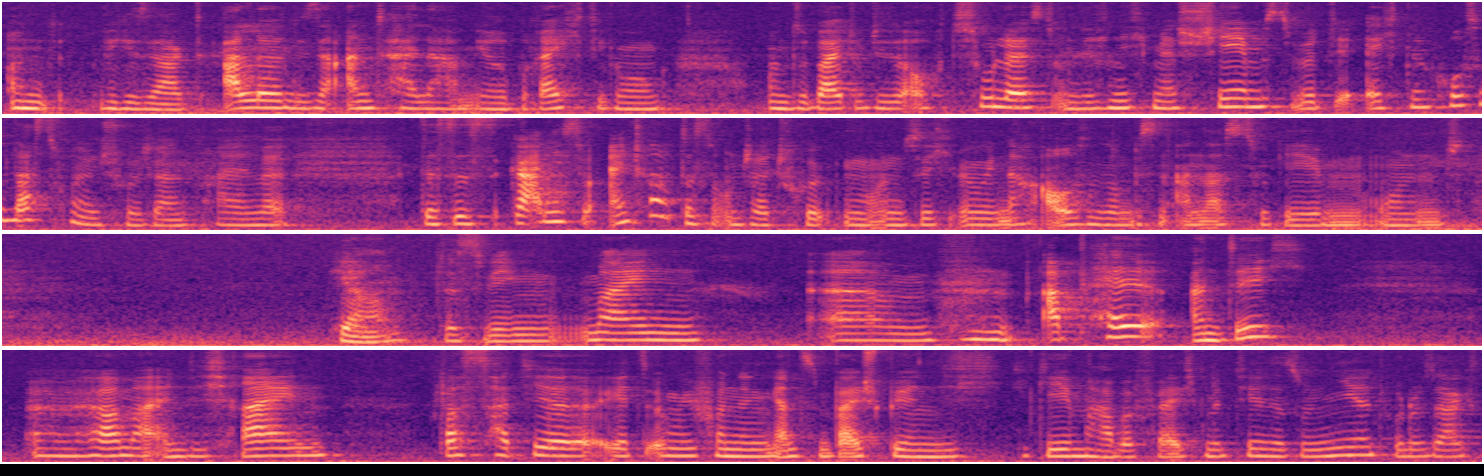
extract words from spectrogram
und wie gesagt, alle diese Anteile haben ihre Berechtigung und sobald du diese auch zulässt und dich nicht mehr schämst, wird dir echt eine große Last von den Schultern fallen, weil das ist gar nicht so einfach, das zu unterdrücken und sich irgendwie nach außen so ein bisschen anders zu geben. Und ja, deswegen mein ähm, Appell an dich, hör mal in dich rein. Was hat dir jetzt irgendwie von den ganzen Beispielen, die ich gegeben habe, vielleicht mit dir resoniert, wo du sagst,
